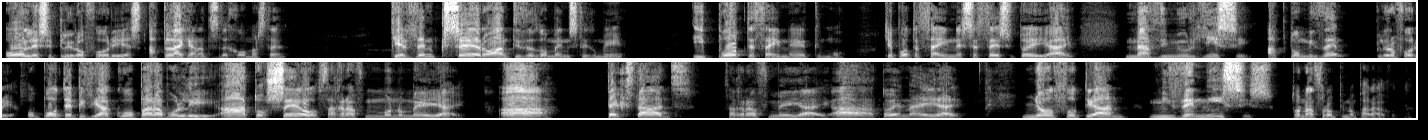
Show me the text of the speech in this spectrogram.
όλες οι πληροφορίες απλά για να τις δεχόμαστε και δεν ξέρω αν τη δεδομένη στιγμή ή πότε θα είναι έτοιμο και πότε θα είναι σε θέση το AI να δημιουργήσει από το μηδέν πληροφορία. Οπότε επειδή ακούω πάρα πολύ, α το SEO θα γράφουμε μόνο με AI. Α, text ads θα γράφουμε AI. Α, το ένα AI. Νιώθω ότι αν μηδενίσεις τον ανθρώπινο παράγοντα,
